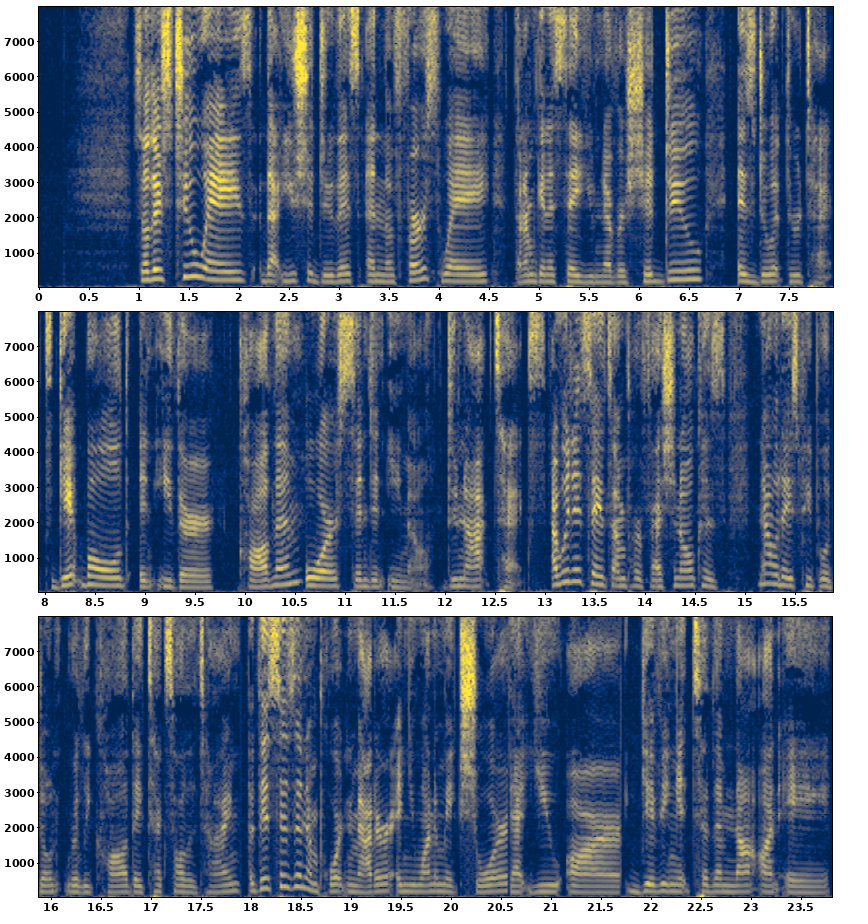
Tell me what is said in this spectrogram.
So there's two ways that you should do this. And the first way that I'm going to say you never should do is do it through text. Get bold and either call them or send an email. Do not text. I wouldn't say it's unprofessional because nowadays people don't really call, they text all the time. But this is an important matter, and you want to make sure that you are giving it to them not on a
